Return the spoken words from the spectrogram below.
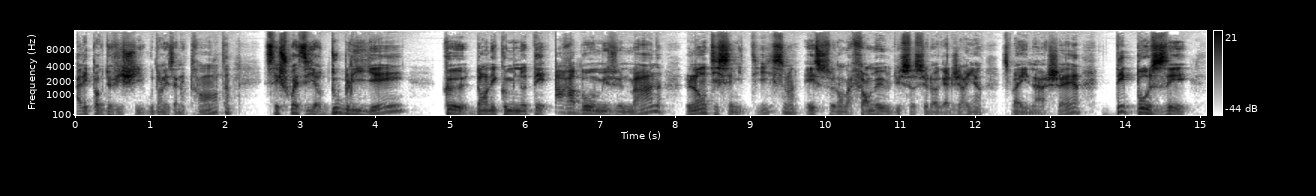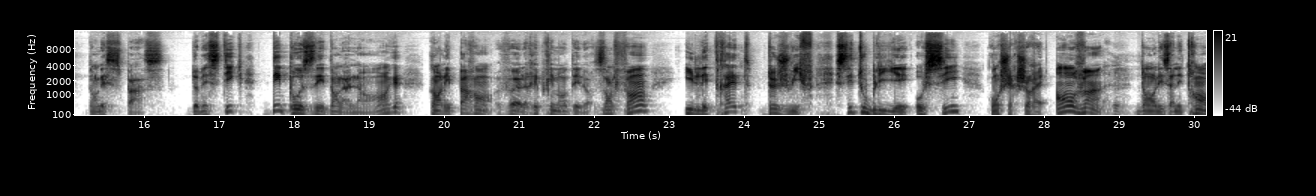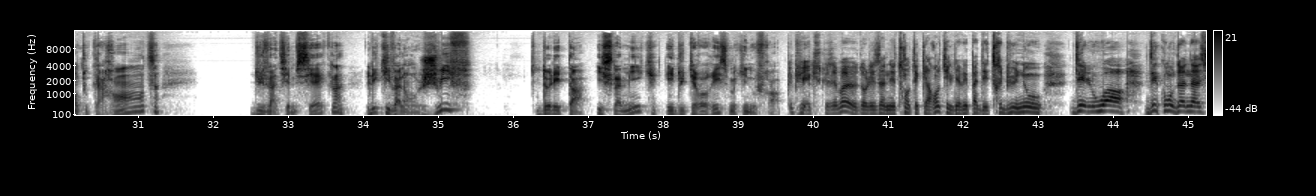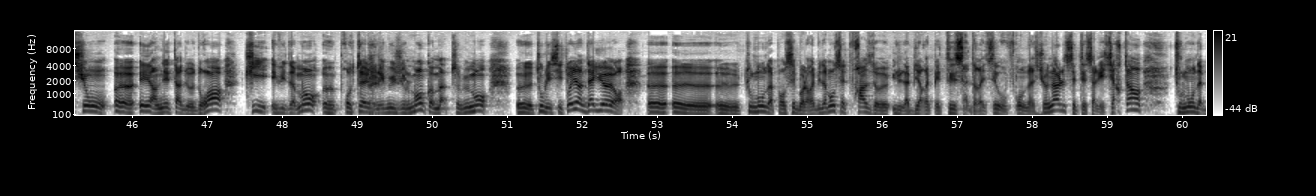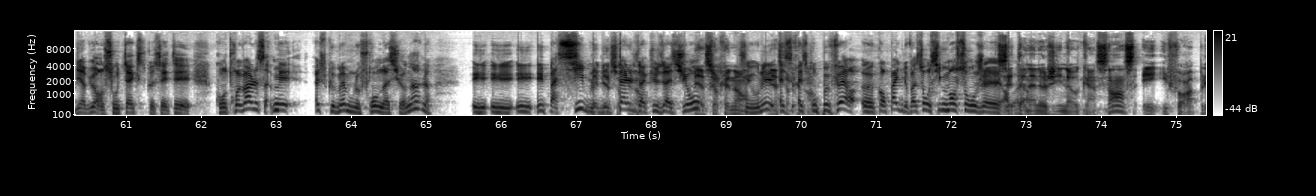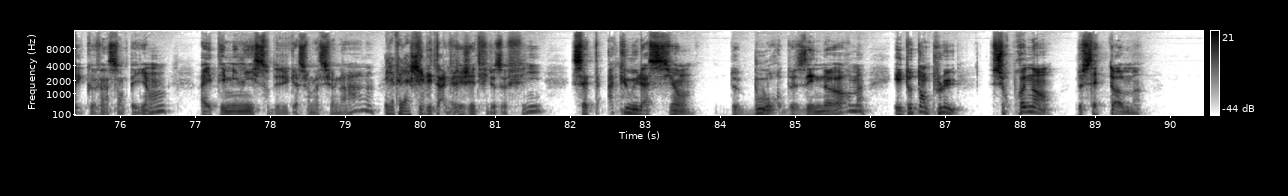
à l'époque de Vichy ou dans les années 30, c'est choisir d'oublier que dans les communautés arabo-musulmanes, l'antisémitisme est, selon la formule du sociologue algérien Smaïl Hacher, déposé dans l'espace domestique, déposé dans la langue. Quand les parents veulent réprimander leurs enfants, ils les traitent de juifs. C'est oublier aussi qu'on chercherait en vain dans les années 30 ou 40 du XXe siècle, l'équivalent juif de l'État islamique et du terrorisme qui nous frappe. Et puis, excusez-moi, dans les années 30 et 40, il n'y avait pas des tribunaux, des lois, des condamnations euh, et un État de droit qui, évidemment, euh, protège les musulmans comme absolument euh, tous les citoyens. D'ailleurs, euh, tout le monde a pensé, bon alors évidemment, cette phrase, il l'a bien répété, s'adressait au Front National, c'était ça les certains. Tout le monde a bien vu en sous-texte que c'était contre Valls, mais est-ce que même le Front National est, passible de telles accusations. Bien sûr que non. Si vous voulez, est-ce qu'on peut faire euh, campagne de façon aussi mensongère? Cette analogie n'a aucun sens et il faut rappeler que Vincent Payon a été ministre d'éducation nationale. Il a fait la Il est agrégé de philosophie. Cette accumulation de bourdes énormes est d'autant plus surprenant de cet homme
